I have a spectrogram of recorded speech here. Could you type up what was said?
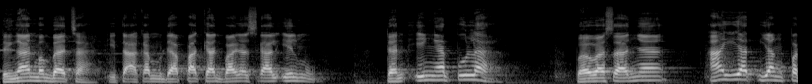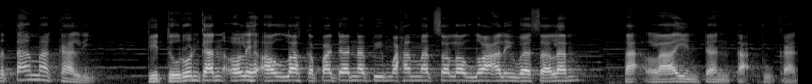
dengan membaca kita akan mendapatkan banyak sekali ilmu. Dan ingat pula bahwasanya ayat yang pertama kali diturunkan oleh Allah kepada Nabi Muhammad wasallam tak lain dan tak bukan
